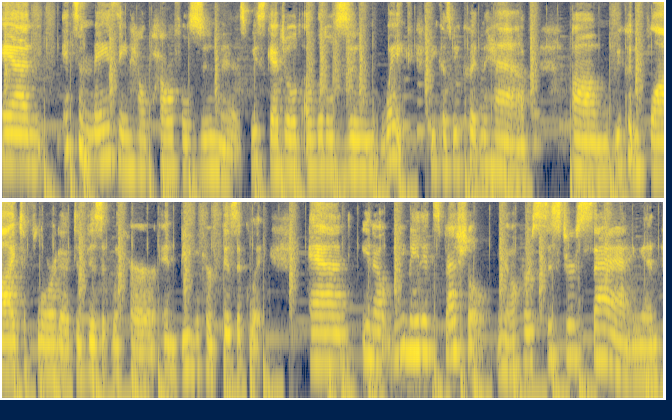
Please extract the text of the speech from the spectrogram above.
And it's amazing how powerful Zoom is. We scheduled a little Zoom wake because we couldn't have, um, we couldn't fly to Florida to visit with her and be with her physically. And, you know, we made it special. You know, her sister sang and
